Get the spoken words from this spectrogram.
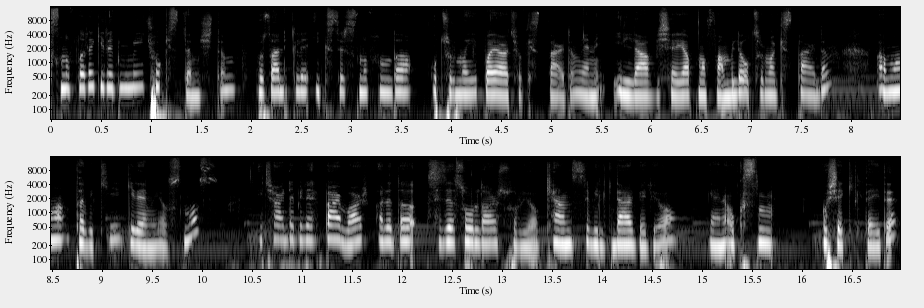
sınıflara girebilmeyi çok istemiştim. Özellikle iksir sınıfında oturmayı bayağı çok isterdim. Yani illa bir şey yapmasam bile oturmak isterdim. Ama tabii ki giremiyorsunuz. İçeride bir rehber var. Arada size sorular soruyor. Kendisi bilgiler veriyor. Yani o kısım o şekildeydi.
